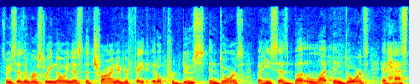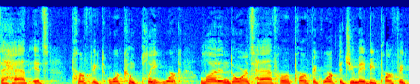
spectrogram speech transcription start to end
So he says in verse 3, knowing this, the trying of your faith, it'll produce endurance. But he says, but let endurance, it has to have its perfect or complete work. Let endurance have her perfect work, that you may be perfect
